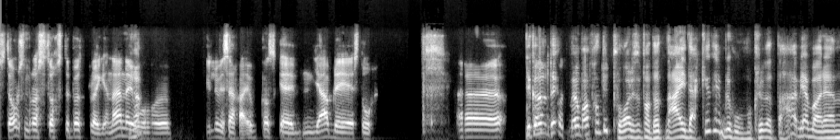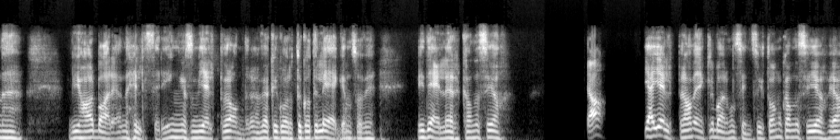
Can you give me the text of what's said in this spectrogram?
størrelsen på den største buttpluggen, den er jo ja. tydeligvis her, er jo ganske jævlig stor. De kan, de, hva fant de på? Liksom, fant at nei, det er ikke en hemmelig homoklubb, dette her. Vi er bare en vi har bare en helsering som hjelper hverandre. Vi har ikke gått til å gå til legen, så vi, vi deler, kan du si. Ja. ja. Jeg hjelper han egentlig bare mot sinnssykdom, kan du si. Ja.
